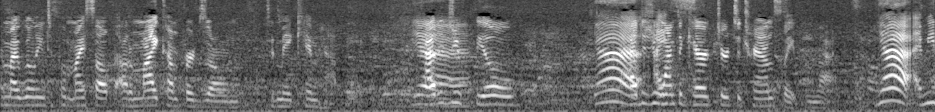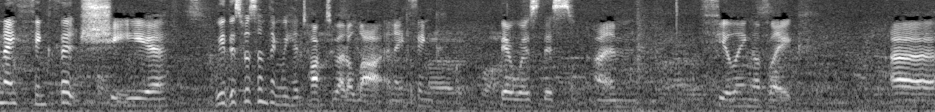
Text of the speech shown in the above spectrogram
am I willing to put myself out of my comfort zone to make him happy? yeah How did you feel? yeah How did you I want the character to translate from that? Yeah, I mean, I think that she, we this was something we had talked about a lot, and I think there was this um, feeling of like, uh,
